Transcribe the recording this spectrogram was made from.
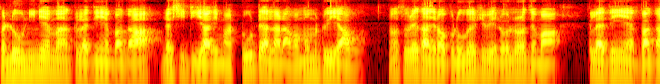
ဘလူနီးနဲ့မှကလပ်တင်ရဲ့ဘက်ကလက်ရှိဒီယာဒီမှာတိုးတက်လာတာဘာမှမတွေ့ရဘူးเนาะဆိုတဲ့အခါကျတော့ဘလူပဲဖြစ်ဖြစ်လောလောဆယ်မှာကလပ်တင်ရဲ့ဘက်က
